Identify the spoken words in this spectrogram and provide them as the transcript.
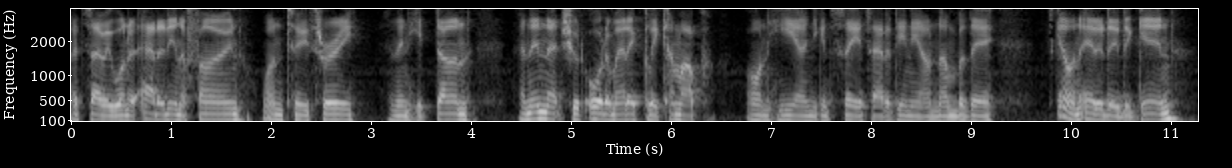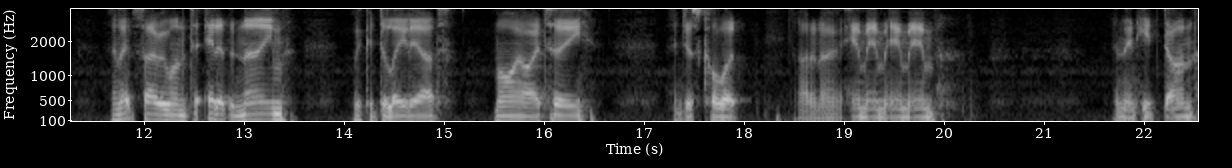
Let's say we want to add it in a phone, one, two, three, and then hit done, and then that should automatically come up on here, and you can see it's added in our number there. Let's go and edit it again, and let's say we wanted to edit the name we could delete out my IT and just call it, I don't know, MMMM, and then hit done.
